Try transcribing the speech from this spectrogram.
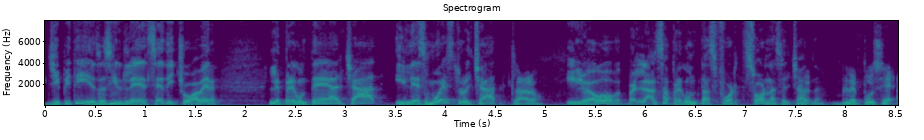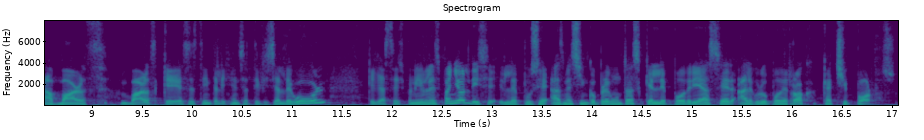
GPT. Es decir, les he dicho, a ver, le pregunté al chat y les muestro el chat Claro. y luego lanza preguntas fuertezonas el chat. ¿no? Le puse a Barth. Barth, que es esta inteligencia artificial de Google, que ya está disponible en español, dice, le puse, hazme cinco preguntas que le podría hacer al grupo de rock Cachiporros.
